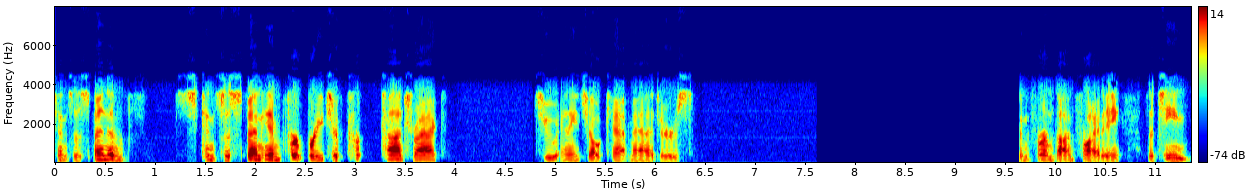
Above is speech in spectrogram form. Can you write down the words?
can suspend him can suspend him for breach of contract. Two NHL cap managers confirmed on Friday. The team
